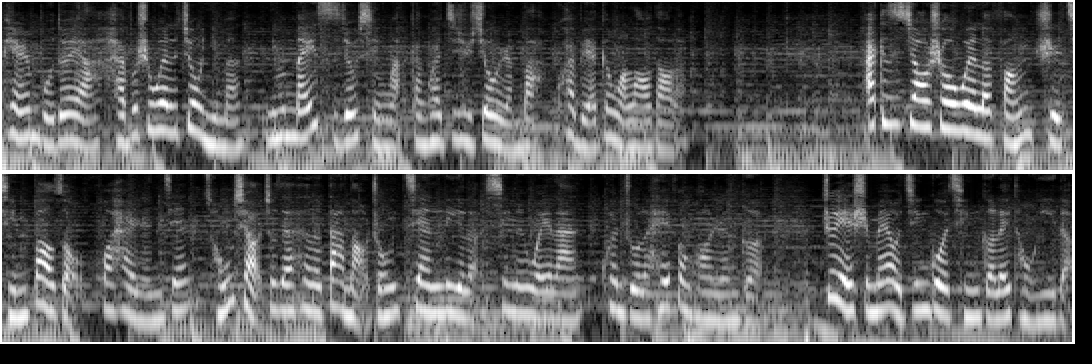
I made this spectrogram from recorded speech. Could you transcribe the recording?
骗人不对啊，还不是为了救你们？你们没死就行了，赶快继续救人吧，快别跟我唠叨了。X 教授为了防止情暴走祸害人间，从小就在他的大脑中建立了心灵围栏，困住了黑凤凰人格。这也是没有经过秦格雷同意的。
